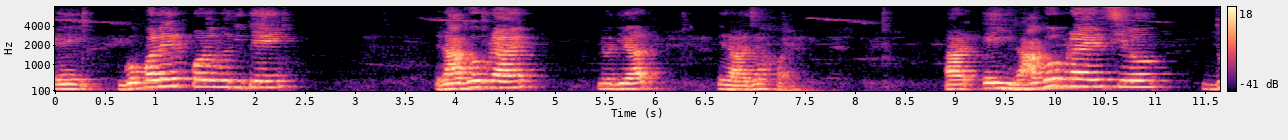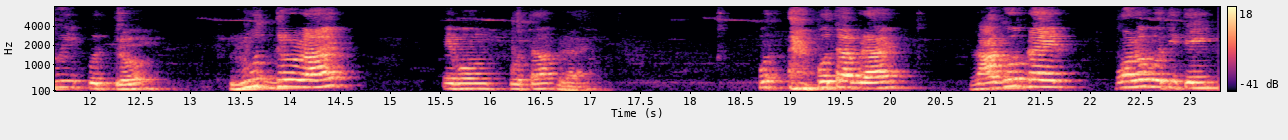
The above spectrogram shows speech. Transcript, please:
এই গোপালের পরবর্তীতে রাঘব রায় নদিয়ার রাজা হয়। আর এই রাঘব রায়ের ছিল দুই পুত্র, রুদ্র রায় এবং প্রতাপ রায়। প্র- প্রতাপ রায়, রাঘব রায়ের পরবর্তীতে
